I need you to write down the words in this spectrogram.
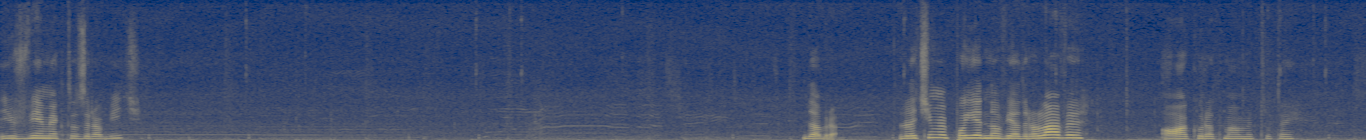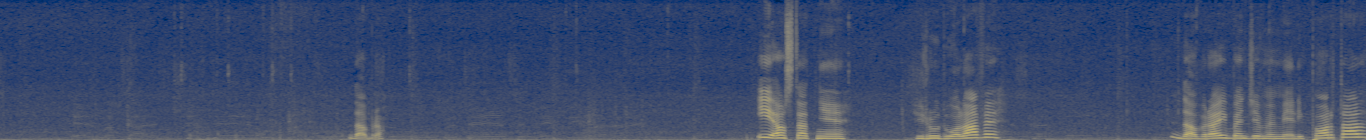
Już wiem, jak to zrobić. Dobra. Lecimy po jedno wiadro lawy. O, akurat mamy tutaj. Dobra. I ostatnie źródło lawy. Dobra, i będziemy mieli portal.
